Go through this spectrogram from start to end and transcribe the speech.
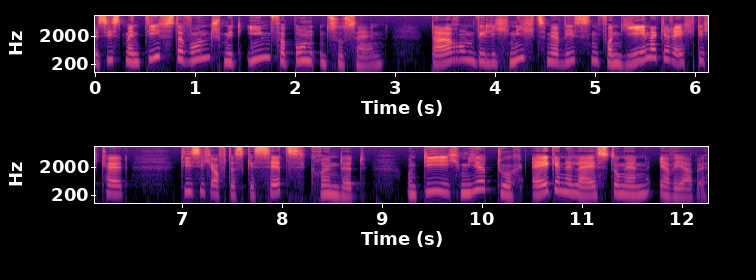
Es ist mein tiefster Wunsch, mit ihm verbunden zu sein. Darum will ich nichts mehr wissen von jener Gerechtigkeit, die sich auf das Gesetz gründet und die ich mir durch eigene Leistungen erwerbe.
